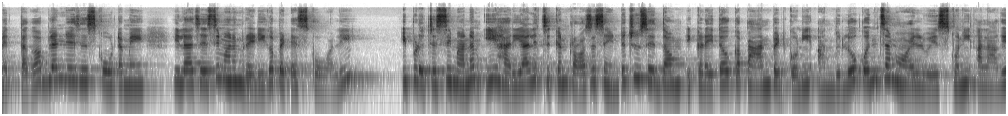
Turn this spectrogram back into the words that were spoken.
మెత్తగా బ్లెండ్ చేసేసుకోవటమే. ఇలా చేసి మనం రెడీగా పెట్టేసుకోవాలి. ఇప్పుడు వచ్చేసి మనం ఈ హరియాలి చికెన్ ప్రాసెస్ ఏంటో చూసేద్దాం. ఇక్కడైతే ఒక ప్యాన్ పెట్టుకొని అందులో కొంచెం ఆయిల్ వేసుకొని అలాగే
